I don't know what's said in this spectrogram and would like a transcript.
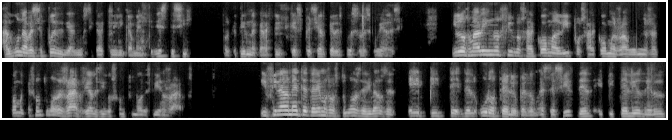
alguna vez se puede diagnosticar clínicamente. Este sí, porque tiene una característica especial que después les voy a decir. Y los malignos, fibrosarcoma, liposarcoma, rabomiosarcoma, que son tumores raros, ya les digo, son tumores bien raros. Y finalmente tenemos los tumores derivados del, del urotelio, perdón, es decir, del epitelio del,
